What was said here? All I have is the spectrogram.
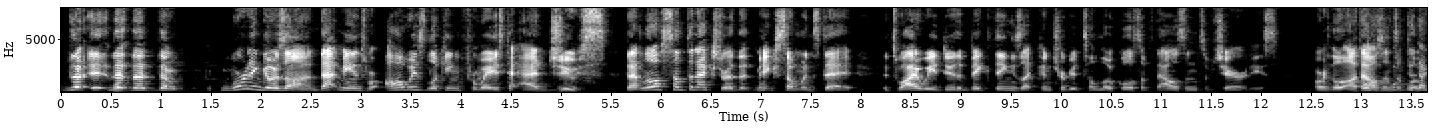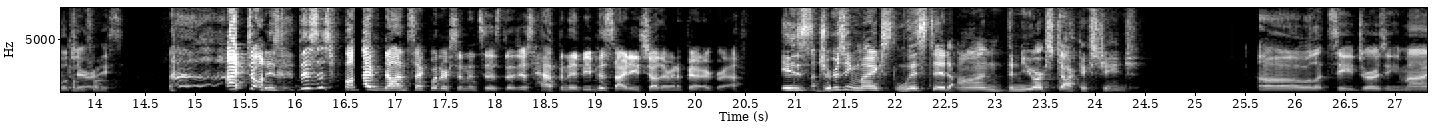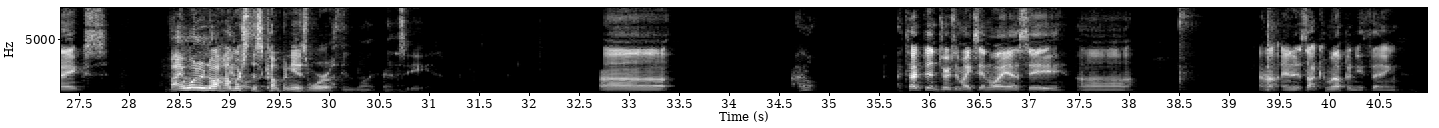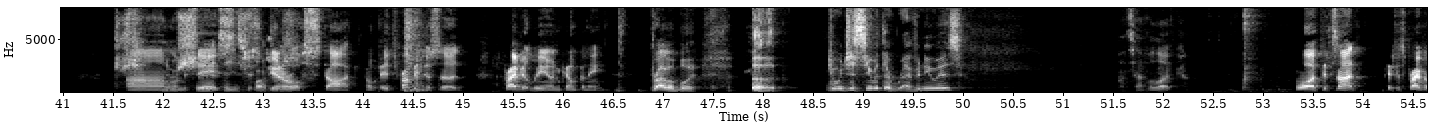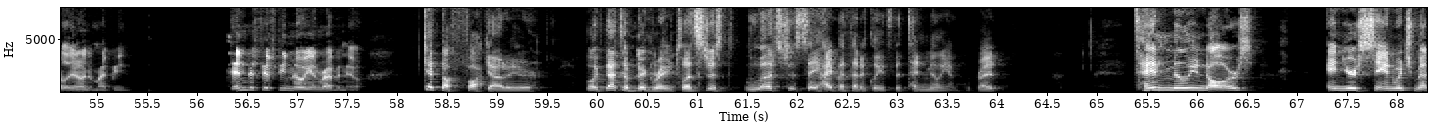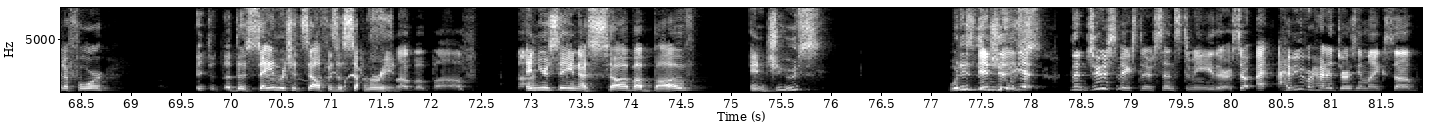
The, it- the the the wording goes on. That means we're always looking for ways to add juice, that little something extra that makes someone's day. It's why we do the big things like contribute to locals of thousands of charities or lo- uh, thousands of local charities. I don't. Is- this is five non sequitur sentences that just happen to be beside each other in a paragraph. Is Jersey Mike's listed on the New York Stock Exchange? Oh, let's see. Jersey Mike's I want to know how much this company is worth. NYSE. Uh, I don't. I typed in Jersey Mike's NYSE. Uh, I don't, and it's not coming up anything. Um, No let me shit, see. It's just fuckers. general stock. Oh, it's probably just a privately owned company. Probably. Uh, can we just see what their revenue is? Let's have a look. Well, if it's not, if it's privately owned, it might be ten to fifty million revenue. Get the fuck out of here. Look, that's a big range. Let's just let's just say hypothetically it's the 10 million, right? 10 million dollars and your sandwich metaphor it- the sandwich itself is a submarine. Sub above. And you're saying a sub above and juice? What is the And, juice? yeah, the juice makes no sense to me either. So, I, have you ever had a Jersey Mike sub?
